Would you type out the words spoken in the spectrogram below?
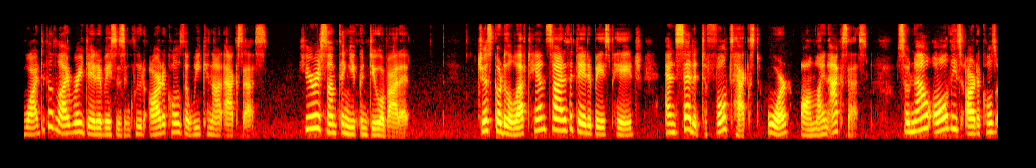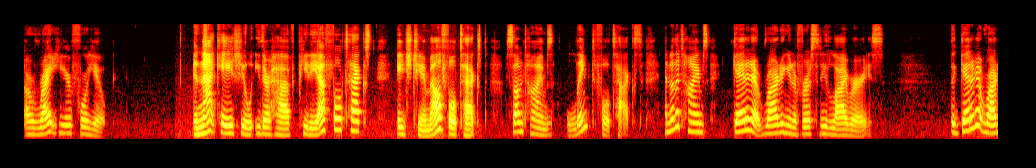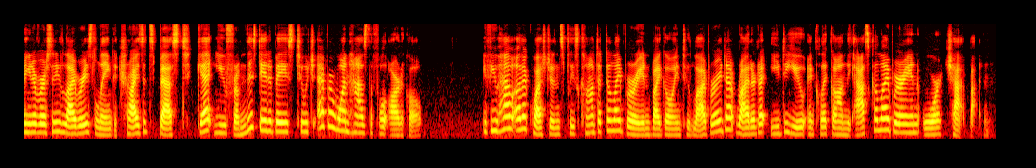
Why do the library databases include articles that we cannot access? Here is something you can do about it. Just go to the left-hand side of the database page and set it to full text or online access. So now all these articles are right here for you. In that case, you'll either have PDF full text, HTML full text, sometimes linked full text, and other times get it at Rider University libraries. The Get It at Rider University Libraries link tries its best to get you from this database to whichever one has the full article. If you have other questions, please contact a librarian by going to library.rider.edu and click on the Ask a Librarian or Chat button.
